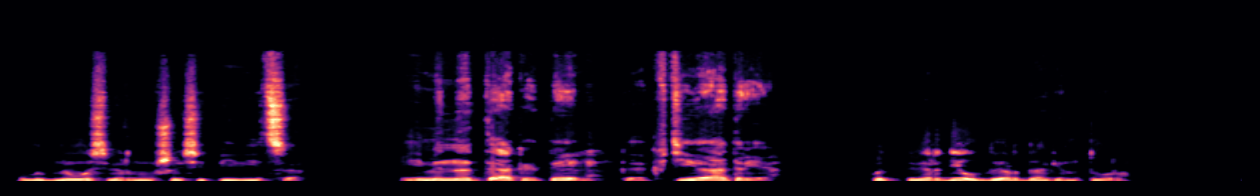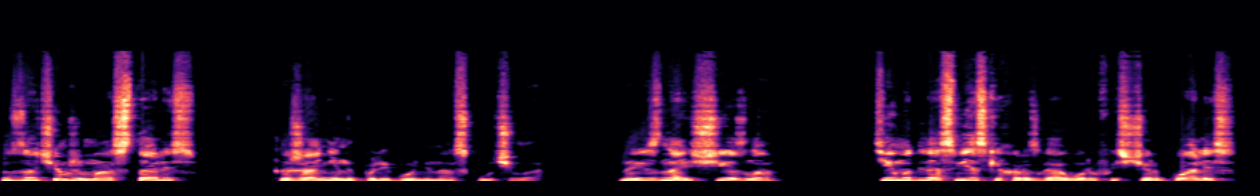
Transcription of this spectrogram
— улыбнулась вернувшаяся певица. «Именно так, Этель, как в театре», — подтвердил Дердагентур. «Зачем же мы остались?» Кожани на полигоне наскучила. Новизна исчезла. Темы для светских разговоров исчерпались,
